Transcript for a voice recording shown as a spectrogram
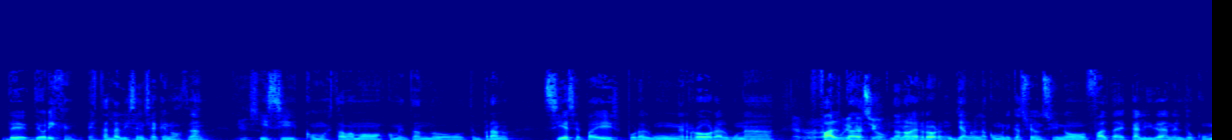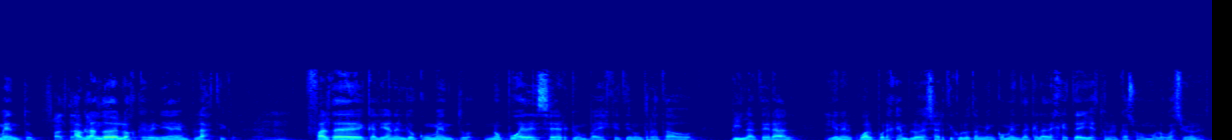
de, de origen. Esta es la licencia que nos dan. Y si, como estábamos comentando temprano, si ese país, por algún error, alguna Error en la falta... comunicación. No, no, error ya no en la comunicación, sino falta de calidad en el documento, Falta de hablando calidad. de los que venían en plástico falta de calidad en el documento. No puede ser que un país que tiene un tratado bilateral y en el cual, por ejemplo, ese artículo también comenta que la DGT, y esto en el caso de homologaciones,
